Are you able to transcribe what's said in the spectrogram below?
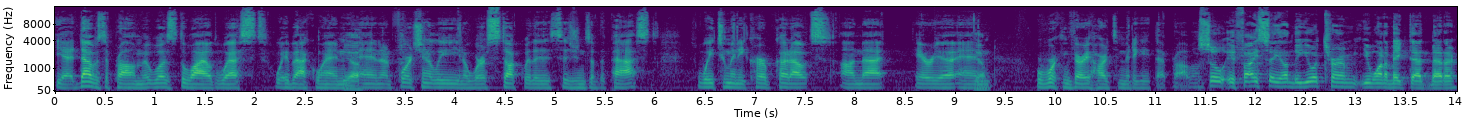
Yeah, that was the problem. It was the Wild West way back when, Yeah. and unfortunately, you know, we're stuck with the decisions of the past. Way too many curb cutouts on that area, and Yeah. we're working very hard to mitigate that problem. So if I say under your term, you want to make that better.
